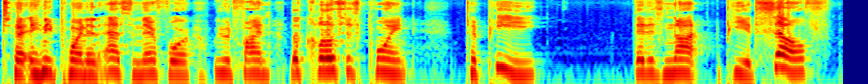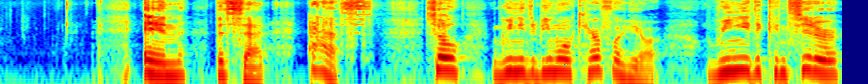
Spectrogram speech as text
to any point in S, and therefore we would find the closest point to P that is not P itself in the set S. So we need to be more careful here. We need to consider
